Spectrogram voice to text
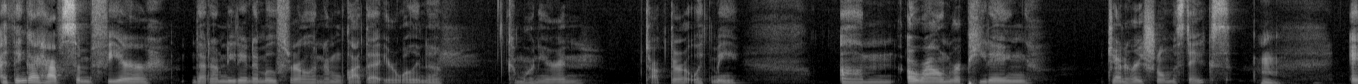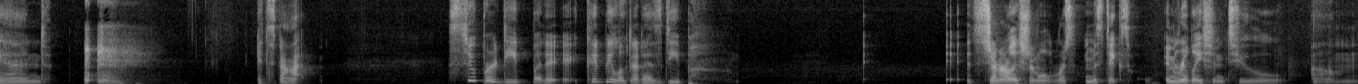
I think I have some fear that I'm needing to move through, and I'm glad that you're willing to come on here and talk through it with me. Um, around repeating generational mistakes, Hmm. and it's not super deep, but it, it could be looked at as deep it's generational ris- mistakes in relation to um,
